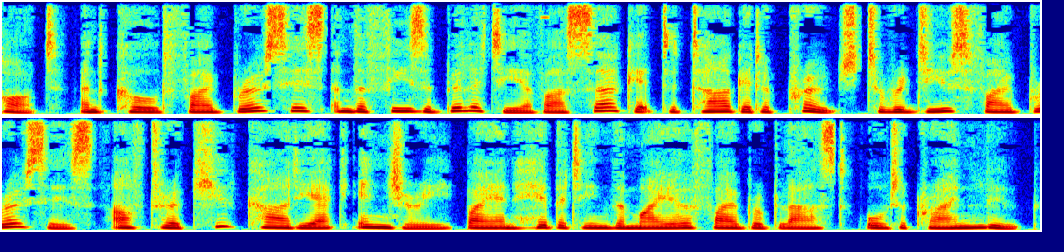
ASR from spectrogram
hot and cold fibrosis and the feasibility of our circuit to target approach to reduce fibrosis after acute cardiac injury by inhibiting the myofibroblast autocrine loop.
